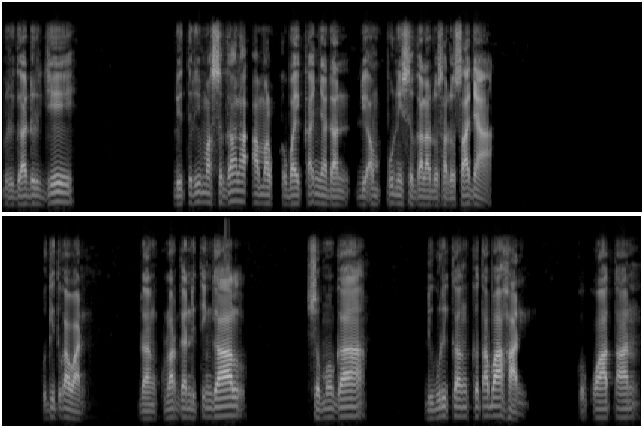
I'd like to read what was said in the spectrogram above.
Brigadir J diterima segala amal kebaikannya dan diampuni segala dosa-dosanya. Begitu kawan dan keluarga yang ditinggal semoga diberikan ketabahan, kekuatan,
